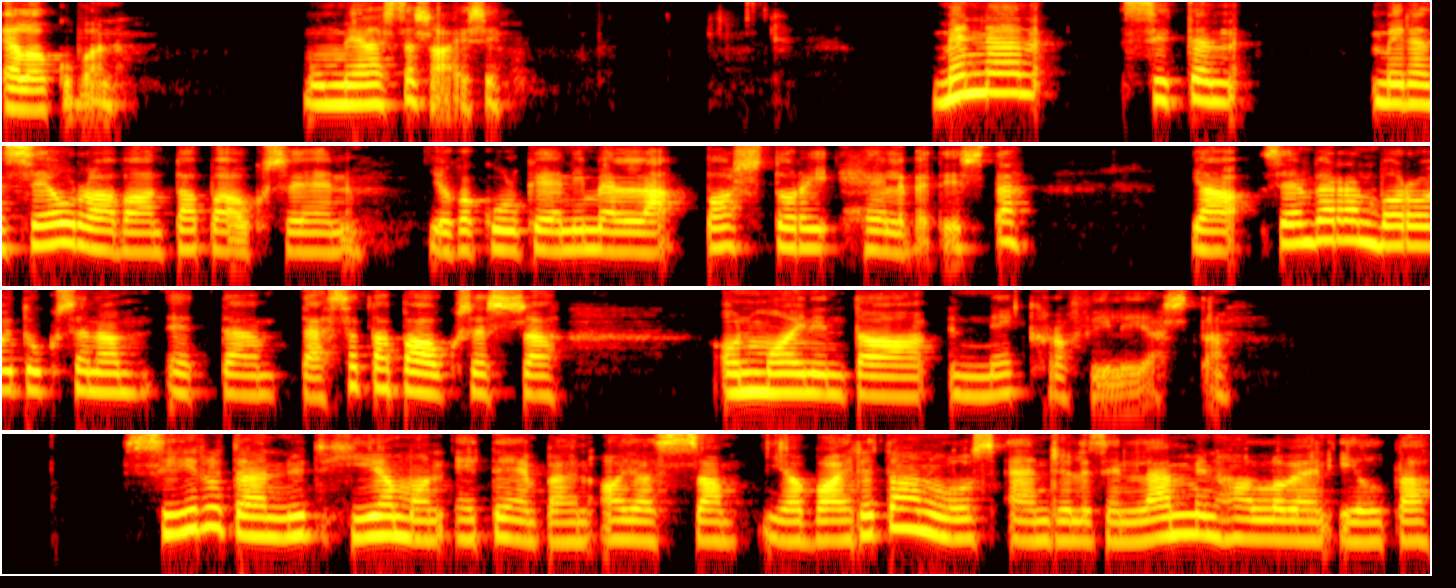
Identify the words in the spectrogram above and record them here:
elokuvan? Mun mielestä saisi. Mennään sitten meidän seuraavaan tapaukseen, joka kulkee nimellä Pastori Helvetistä. Ja sen verran varoituksena, että tässä tapauksessa on mainintaa nekrofiliasta. Siirrytään nyt hieman eteenpäin ajassa ja vaihdetaan Los Angelesin lämmin Halloween ilta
